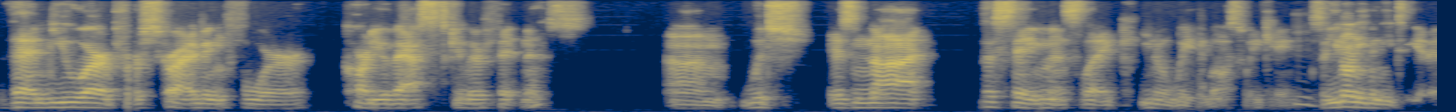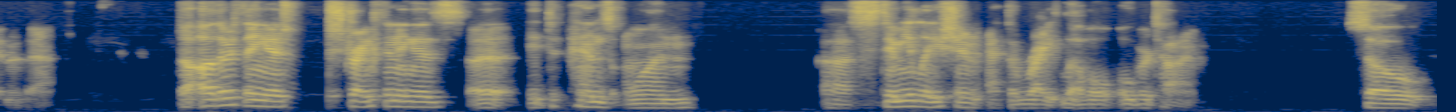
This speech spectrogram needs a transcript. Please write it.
then you are prescribing for cardiovascular fitness, um, which is not the same as like, you know, weight loss, weight gain. Mm-hmm. So you don't even need to get into that. The other thing is strengthening is uh, it depends on uh, stimulation at the right level over time. So,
